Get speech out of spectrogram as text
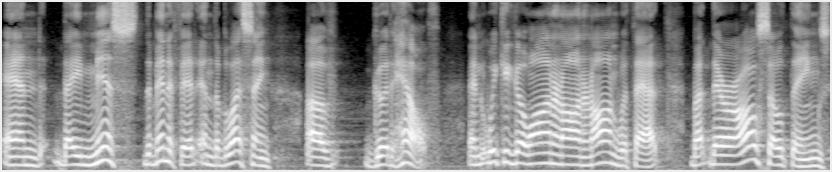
and they miss the benefit and the blessing of good health. And we could go on and on and on with that, but there are also things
